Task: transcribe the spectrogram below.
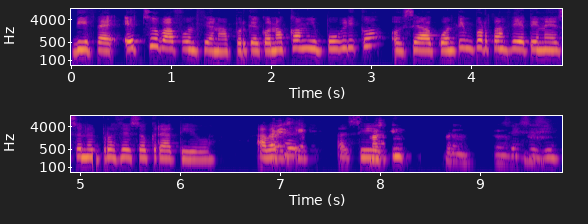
dices, esto va a funcionar porque conozco a mi público, o sea, ¿cuánta importancia tiene eso en el proceso creativo? A A ver, es que así, más que... Perdón, perdón. Sí, sí, sí.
